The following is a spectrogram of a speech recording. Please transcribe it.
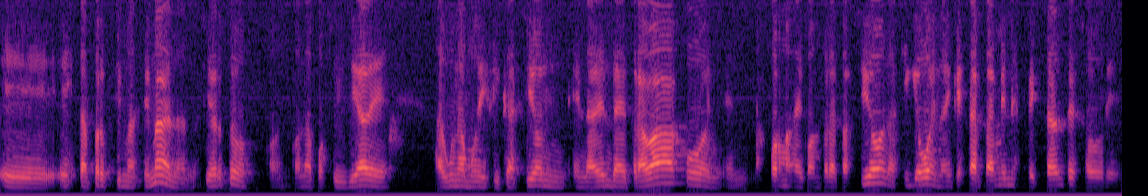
eh, esta próxima semana, ¿no es cierto? Con, la posibilidad de alguna modificación en la venta de trabajo, en, las formas de contratación, así que bueno, hay que estar también expectantes sobre,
